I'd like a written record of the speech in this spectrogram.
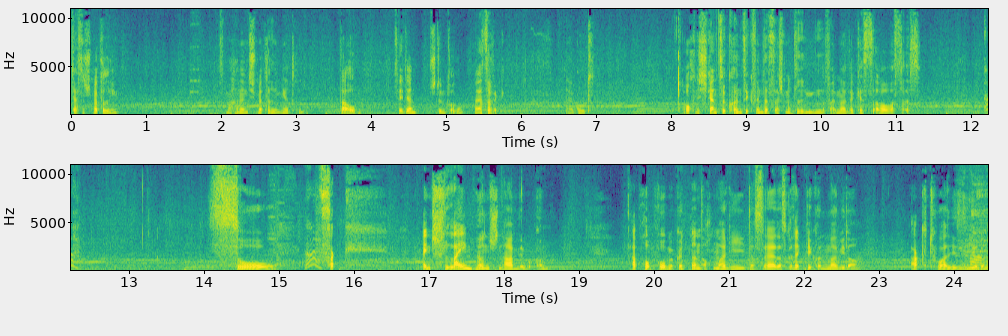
Da ist ein Schmetterling. Was machen denn Schmetterlinge hier drin? Da oben. Seht ihr ihn? Stimmt, oder? Er ist er weg. Na gut. Auch nicht ganz so konsequent, dass der Schmetterling auf einmal weg ist, aber was da ist. So. Ein Schleimhirnchen haben wir bekommen. Apropos, wir könnten dann auch mal die, das, äh, das Galacticon mal wieder aktualisieren.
